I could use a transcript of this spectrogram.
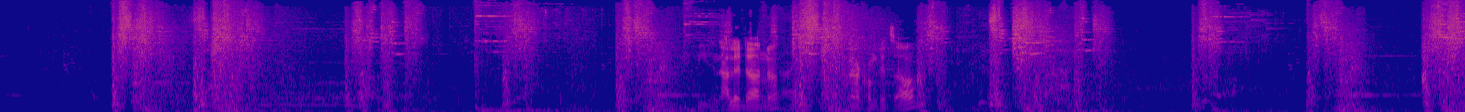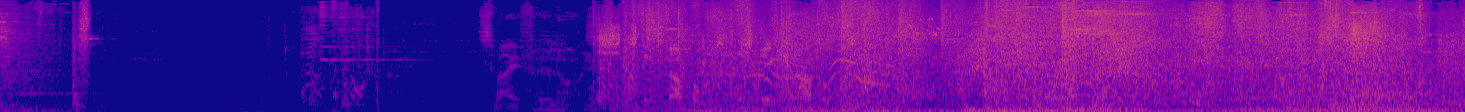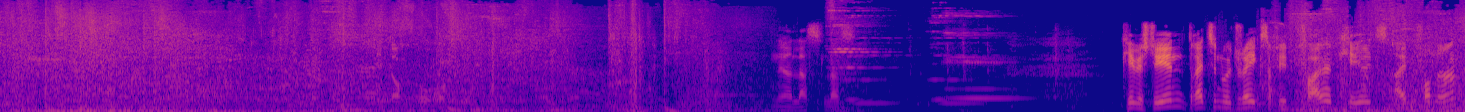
Da, ne? Na, kommt jetzt auch. Okay, wir stehen 3 zu 0 Drakes auf jeden Fall. Kills einen vorne.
